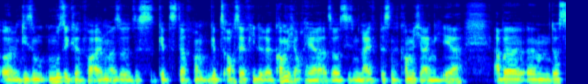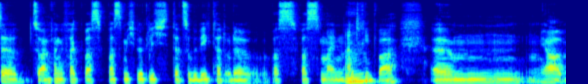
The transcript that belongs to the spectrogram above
und diese Musiker vor allem, also das gibt's davon, gibt's auch sehr viele, da komme ich auch her, also aus diesem Live-Business komme ich ja eigentlich eher. Aber ähm, du hast ja zu Anfang gefragt, was, was mich wirklich dazu bewegt hat oder was, was mein mhm. Antrieb war. Ähm, ja,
